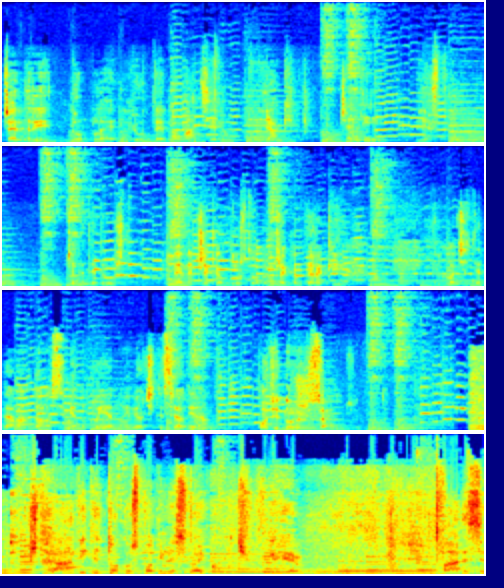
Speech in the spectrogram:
Četiri duple, ljute, domaće, jake. Četiri? Jeste. Čekate društvo? Ne, ne čekam društvo, čekam te rakije. Jel hoćete da vam donosim jednu po jednu ili hoćete sve odjedan? Nuž, sve. Šta radite to, gospodine Stojkoviću? Pijem. 20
